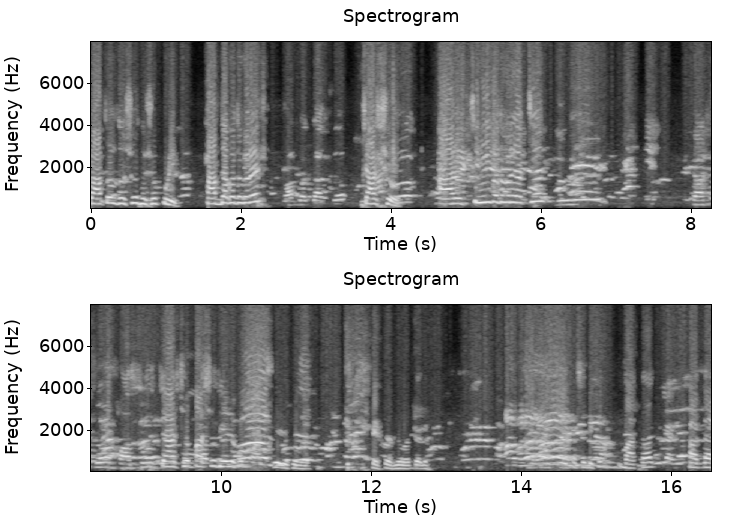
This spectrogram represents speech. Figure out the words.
কাতল দুশো দুশো কুড়ি। পাবদা কত করে? চারশো। আর চিংড়ি কত করে যাচ্ছে? চারশো, পাঁচশো দিয়ে এরকম ধন্যবাদ, দাদা।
